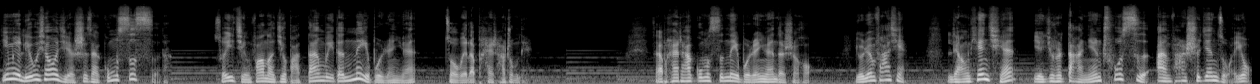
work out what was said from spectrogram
因为刘小姐是在公司死的，所以警方呢就把单位的内部人员作为了排查重点。在排查公司内部人员的时候，有人发现两天前，也就是大年初四案发时间左右，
